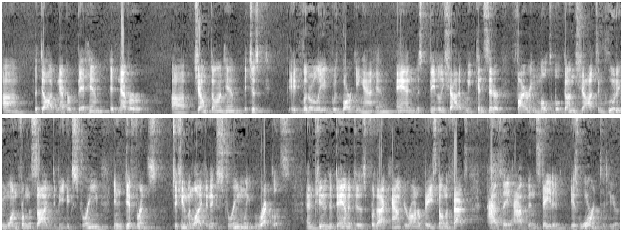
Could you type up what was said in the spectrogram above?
um, the dog never bit him, it never uh, jumped on him, it just, it literally was barking at him, and Mr. Deaterly shot it. We consider firing multiple gunshots, including one from the side, to be extreme indifference to human life and extremely reckless. And punitive damages for that count, Your Honor, based on the facts as they have been stated, is warranted here.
